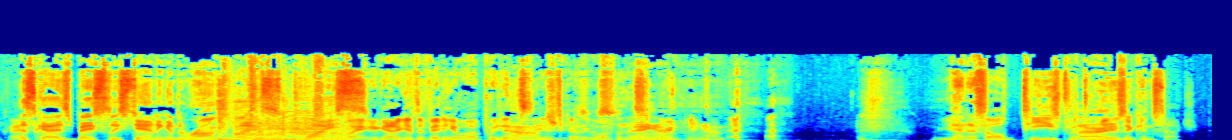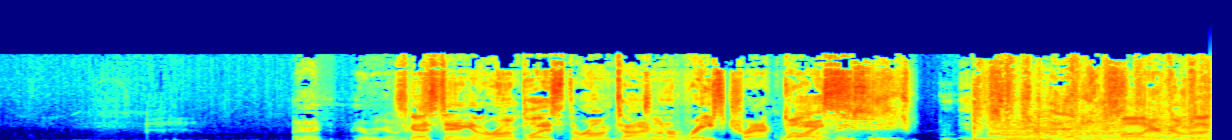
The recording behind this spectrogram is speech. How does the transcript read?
Okay. This guy's basically standing in the wrong place twice. Wait, you got to get the video up. We didn't Oh, see it. It's got to go up on the hang on, hang on. You had us all teased with the Sorry. music and such. All right, here we go. This guy's standing in the wrong place at the wrong time. It's on a racetrack. Wow. Twice. These, these, these things are endless. Oh, here comes a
